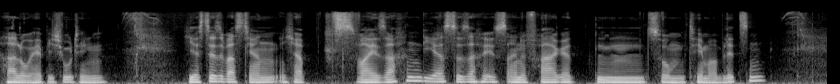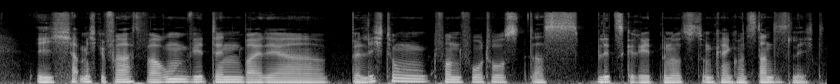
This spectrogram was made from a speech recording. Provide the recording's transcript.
Hallo, Happy Shooting. Hier ist der Sebastian. Ich habe zwei Sachen. Die erste Sache ist eine Frage hm, zum Thema Blitzen. Ich habe mich gefragt, warum wird denn bei der Belichtung von Fotos das Blitzgerät benutzt und kein konstantes Licht?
